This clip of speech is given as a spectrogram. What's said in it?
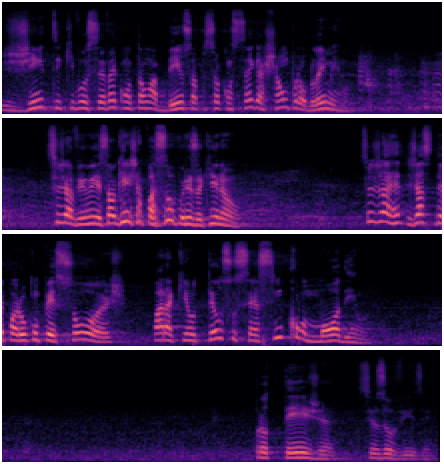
Gente que você vai contar uma benção, a pessoa consegue achar um problema, irmão. Você já viu isso? Alguém já passou por isso aqui, não? Você já, já se deparou com pessoas para quem o teu sucesso incomoda, irmão? Proteja seus ouvidos. Irmão.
